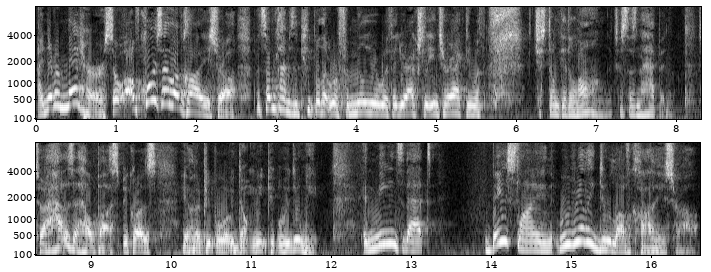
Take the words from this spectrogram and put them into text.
I never met her, so of course I love Klal Yisrael. But sometimes the people that we're familiar with, that you're actually interacting with, just don't get along. It just doesn't happen. So how does it help us? Because you know there are people who we don't meet, people who do meet. It means that baseline, we really do love Klal Yisrael.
